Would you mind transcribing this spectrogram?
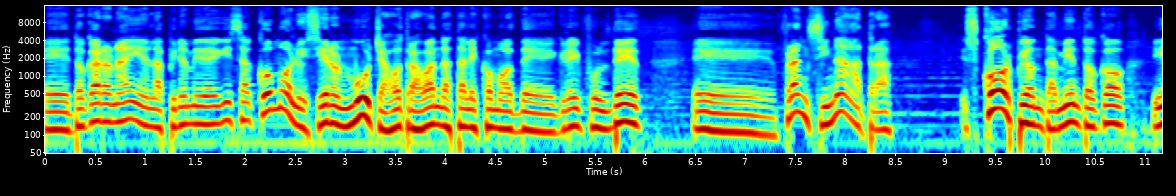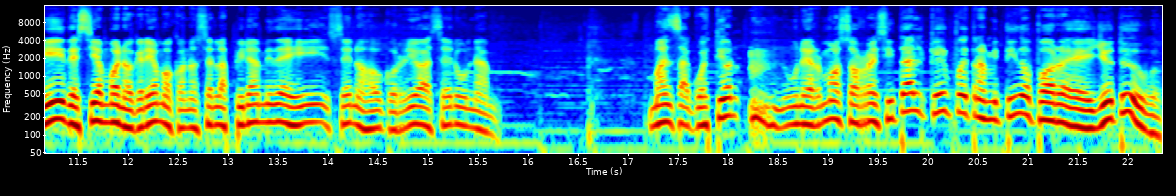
eh, tocaron ahí en la pirámide de Giza, como lo hicieron muchas otras bandas, tales como The Grateful Dead, eh, Frank Sinatra. Scorpion también tocó y decían, bueno, queríamos conocer las pirámides y se nos ocurrió hacer una mansa cuestión, un hermoso recital que fue transmitido por eh, YouTube.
